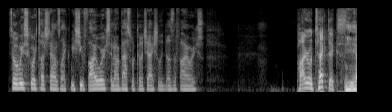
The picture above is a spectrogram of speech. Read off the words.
so when we score touchdowns, like we shoot fireworks, and our basketball coach actually does the fireworks. Pyrotechnics Yeah,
